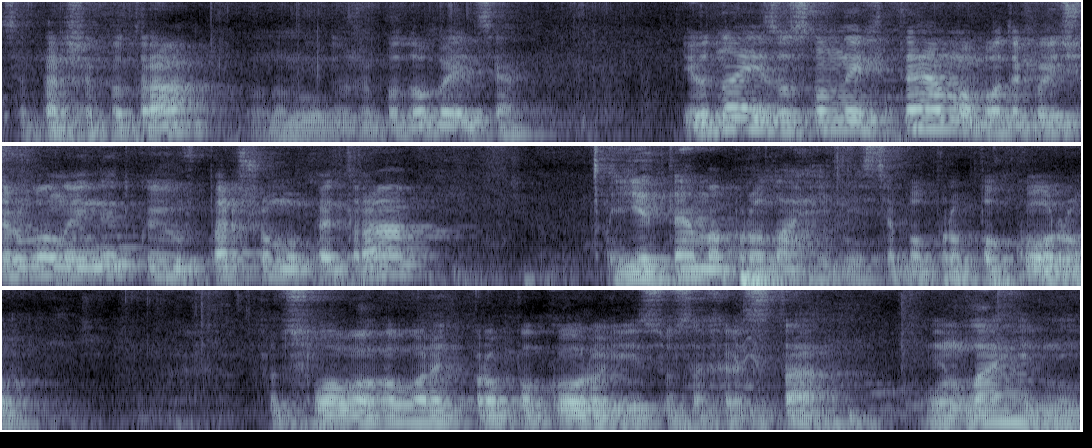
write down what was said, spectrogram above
це перше Петра, воно мені дуже подобається. І одна із основних тем, або такою червоною ниткою в першому Петра є тема про лагідність або про покору. Тут слово говорить про покору Ісуса Христа. Він лагідний,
